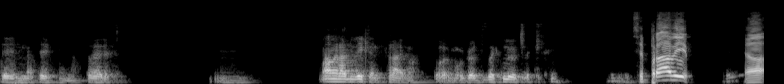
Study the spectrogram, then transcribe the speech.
teden na tekmo. No. To je res. Mm. Imam rad vikend trajno, to je mogoče zaključek. Se pravi, ja,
